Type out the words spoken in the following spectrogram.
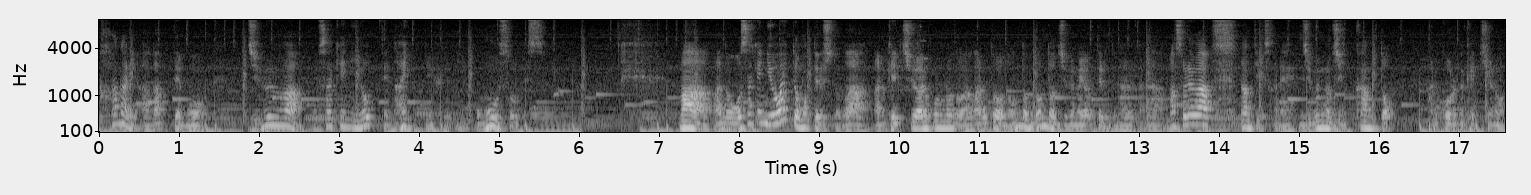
かなり上がっても自分はお酒に酔ってないっていうふうに思うそうです。まあ、あのお酒に弱いと思ってる人はあの血中アルコール濃度が上がるとどんどんどんどん自分が酔ってるってなるから、まあ、それは何て言うんですかね自分の実感とアルコールの血中濃度が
